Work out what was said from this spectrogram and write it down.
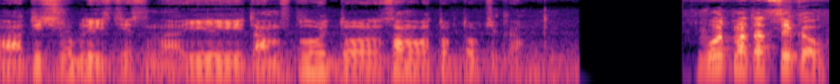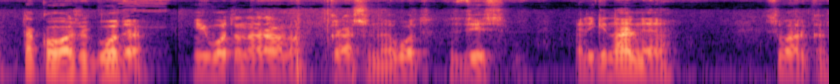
а, тысяч рублей, естественно, и там вплоть до самого топ-топчика. Вот мотоцикл такого же года, и вот она рама крашеная, вот здесь оригинальная сварка,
